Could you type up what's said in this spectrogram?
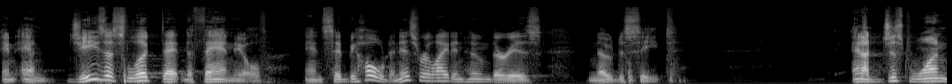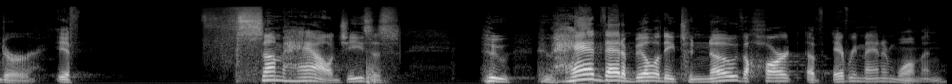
And, and Jesus looked at Nathanael and said, Behold, an Israelite in whom there is no deceit. And I just wonder if somehow Jesus, who, who had that ability to know the heart of every man and woman,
